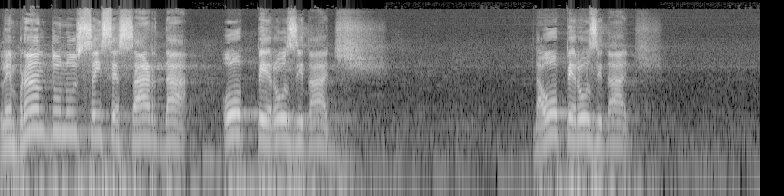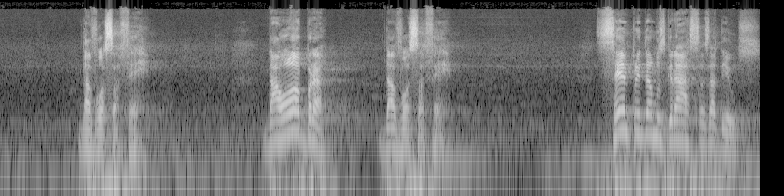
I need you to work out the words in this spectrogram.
lembrando-nos sem cessar da operosidade. Da operosidade da vossa fé, da obra da vossa fé. Sempre damos graças a Deus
